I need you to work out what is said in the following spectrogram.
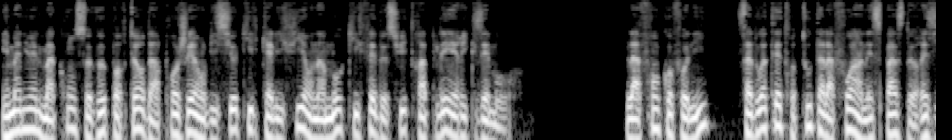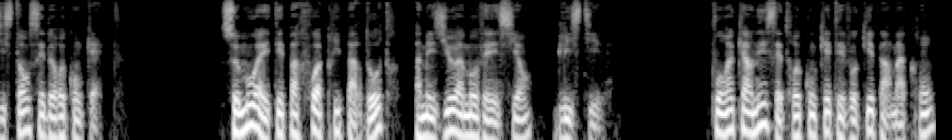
Emmanuel Macron se veut porteur d'un projet ambitieux qu'il qualifie en un mot qui fait de suite rappeler Éric Zemmour. La francophonie, ça doit être tout à la fois un espace de résistance et de reconquête. Ce mot a été parfois pris par d'autres, à mes yeux à mauvais escient, glisse-t-il. Pour incarner cette reconquête évoquée par Macron,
